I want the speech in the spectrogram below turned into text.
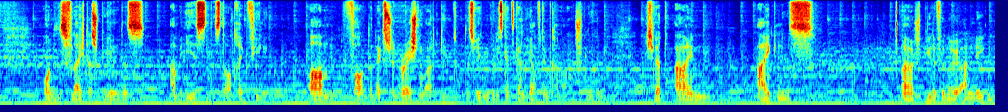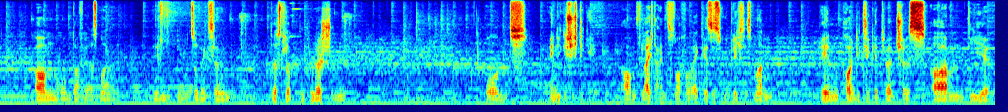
Und es ist vielleicht das Spiel, das am ehesten das Star Trek-Feeling ähm, von The Next Generation weitergibt. Und deswegen würde ich es ganz gerne hier auf dem Kanal spielen. Ich werde ein eigenes äh, Spiel dafür neu anlegen ähm, und dafür erstmal den Benutzer wechseln, das Logbuch löschen und in die Geschichte gehen. Ähm, vielleicht eins noch vorweg, es ist üblich, dass man in Point-and-Click-Adventures ähm, die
